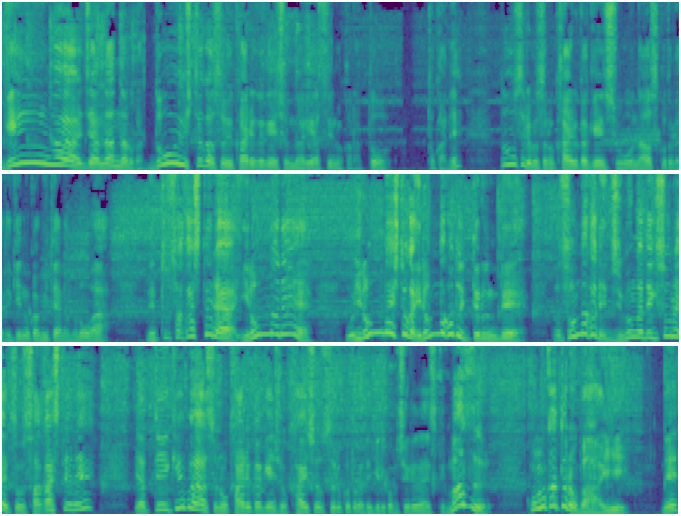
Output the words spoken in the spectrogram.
原因はじゃあ何なのかどういう人がそういう蛙化現象になりやすいのかなととかねどうすればその蛙化現象を治すことができるのかみたいなものはネット探したらいろんなねもういろんな人がいろんなこと言ってるんでその中で自分ができそうなやつを探してねやっていけばその蛙化現象を解消することができるかもしれないですけどまずこの方の場合ね、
